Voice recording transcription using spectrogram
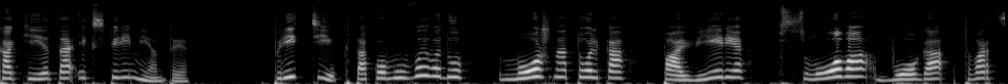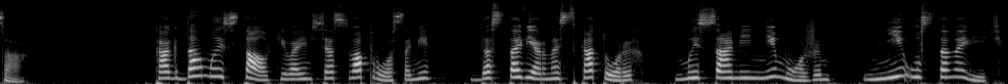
какие-то эксперименты. Прийти к такому выводу можно только по вере в Слово Бога Творца. Когда мы сталкиваемся с вопросами, достоверность которых мы сами не можем ни установить,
